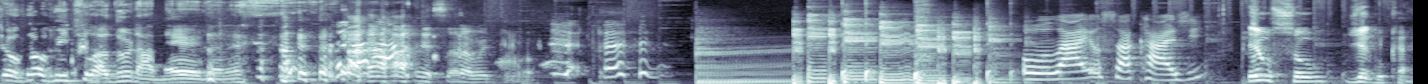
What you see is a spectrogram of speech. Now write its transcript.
Jogar o ventilador na merda, né? Isso era muito bom. Olá, eu sou a Kaji. Eu sou Diego Caio.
